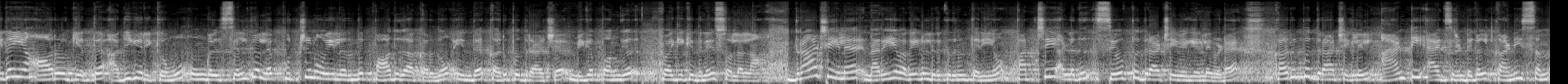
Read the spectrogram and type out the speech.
இதய ஆரோக்கியத்தை அதிகரிக்கவும் உங்கள் செல்களை புற்றுநோயிலிருந்து பாதுகாக்கிறதும் இந்த கருப்பு திராட்சை மிக பங்கு வகிக்குதுன்னே சொல்லலாம். திராட்சையில் நிறைய வகைகள் இருக்குதுன்னு தெரியும். பச்சை அல்லது சிவப்பு திராட்சை வகைகளை விட கருப்பு திராட்சைகளில் ஆன்டி ஆக்சிடென்ட்கள் கணிசம்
